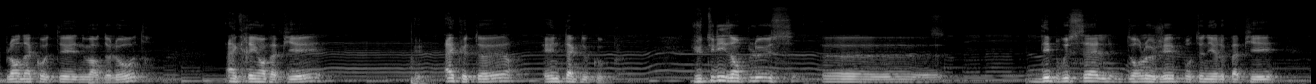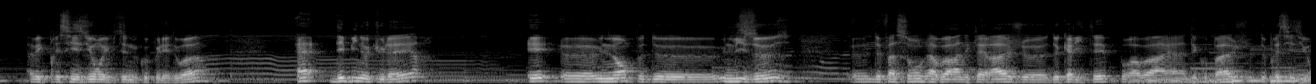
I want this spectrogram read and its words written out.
blanc d'un côté, noir de l'autre, un crayon à papier, un cutter et une plaque de coupe. J'utilise en plus euh, des bruxelles d'horloger pour tenir le papier avec précision et éviter de me couper les doigts, des binoculaires et euh, une lampe, de, une liseuse euh, de façon à avoir un éclairage de qualité pour avoir un découpage de précision.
